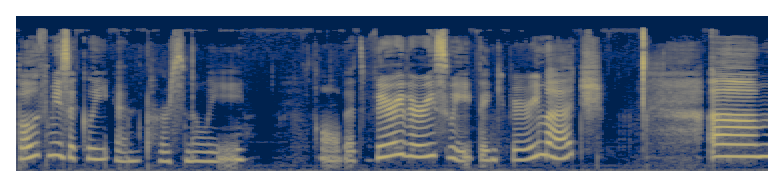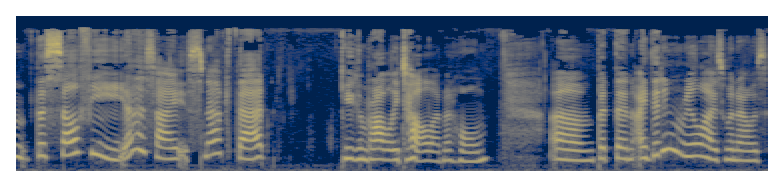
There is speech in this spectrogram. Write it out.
both musically and personally. Oh, that's very, very sweet. Thank you very much. Um, the selfie, yes, I snapped that. You can probably tell I'm at home. Um, but then I didn't realize when I was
